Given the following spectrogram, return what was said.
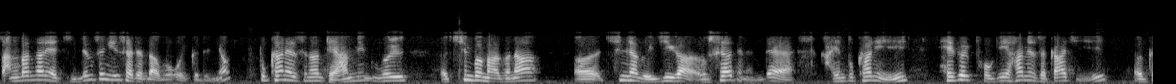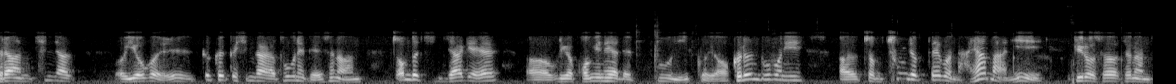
쌍방간의 진정성이 있어야 된다고 보고 있거든요. 북한에서는 대한민국을 침범하거나 어, 침략 의지가 없어야 되는데 과연 북한이 핵을 포기하면서까지 어, 그러한 침략 의혹을 끄끌 것인가 부분에 대해서는 좀 더 진지하게 어, 우리가 고민해야 될 부분이 있고요. 그런 부분이 어, 좀 충족되고 나야만이 비로소 저는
